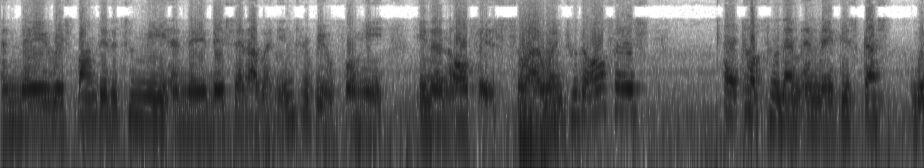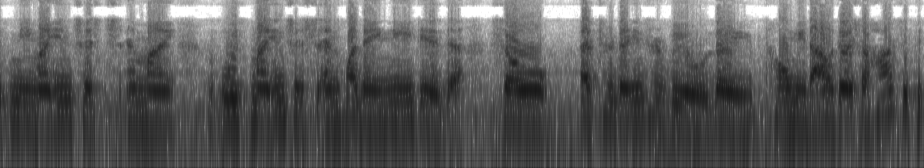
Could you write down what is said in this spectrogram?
and they responded to me and they, they set up an interview for me in an office. So I mm-hmm. went to the office, I talked to them and they discussed with me my interests and my, with my interests and what they needed. So after the interview, they told me that oh, there's a hospital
